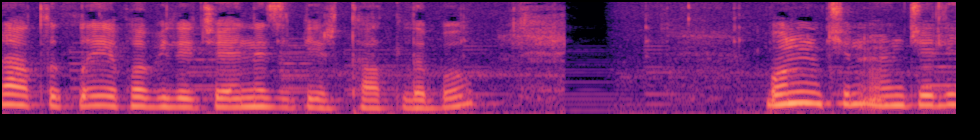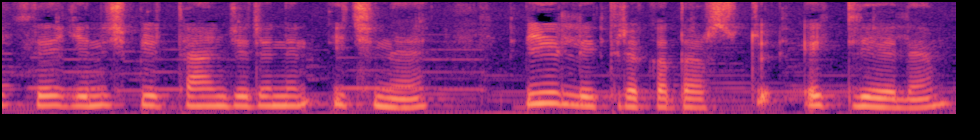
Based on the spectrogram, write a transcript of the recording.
rahatlıkla yapabileceğiniz bir tatlı bu. Bunun için öncelikle geniş bir tencerenin içine 1 litre kadar sütü ekleyelim.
